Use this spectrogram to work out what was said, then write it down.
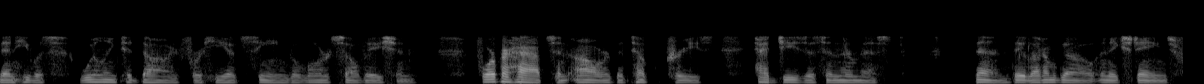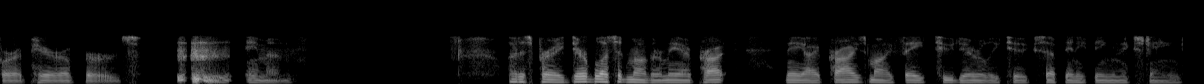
Then he was willing to die, for he had seen the Lord's salvation. For perhaps an hour the temple priests had Jesus in their midst. Then they let him go in exchange for a pair of birds. Amen. Let us pray. Dear Blessed Mother, may I, pri- may I prize my faith too dearly to accept anything in exchange.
